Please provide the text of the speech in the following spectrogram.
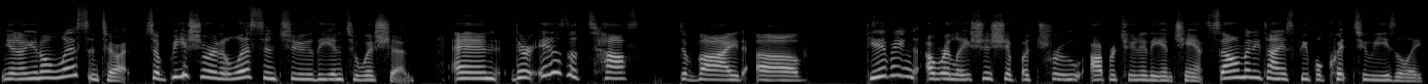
You know, you don't listen to it. So be sure to listen to the intuition. And there is a tough divide of giving a relationship a true opportunity and chance. So many times people quit too easily,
